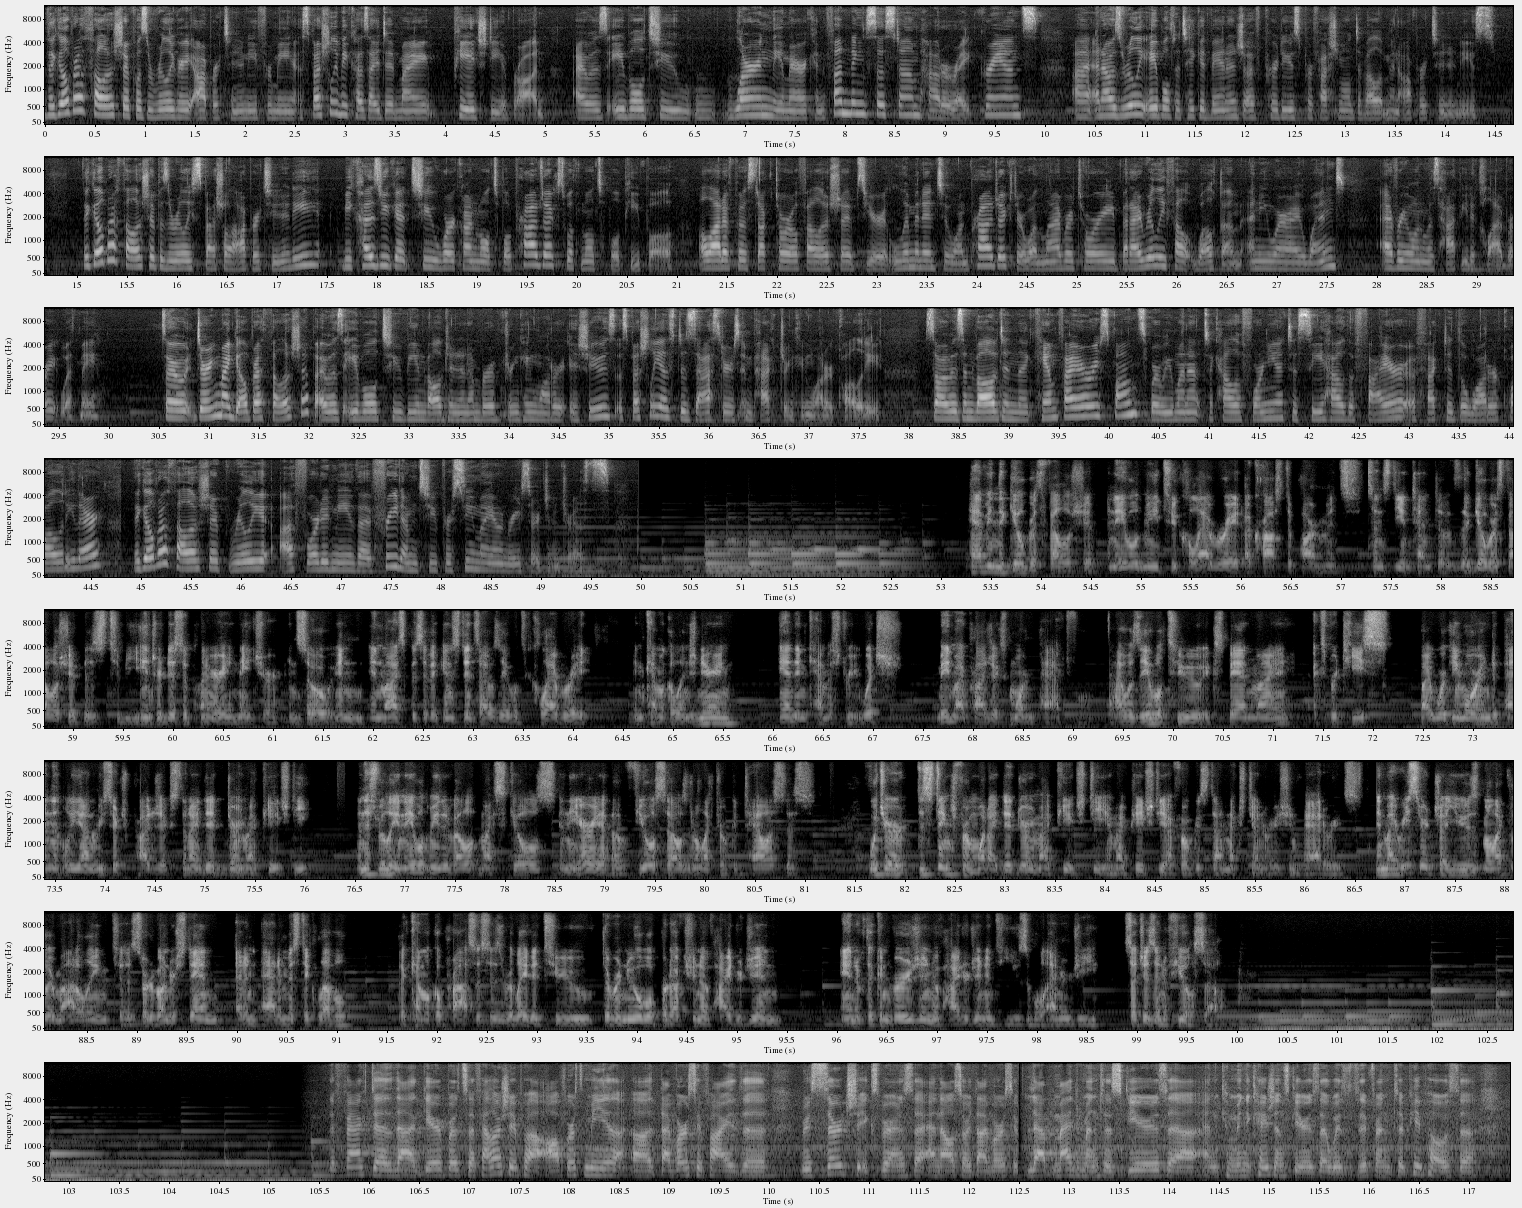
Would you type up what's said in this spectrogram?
The Gilbreth Fellowship was a really great opportunity for me, especially because I did my PhD abroad. I was able to learn the American funding system, how to write grants, uh, and I was really able to take advantage of Purdue's professional development opportunities. The Gilbreth Fellowship is a really special opportunity because you get to work on multiple projects with multiple people. A lot of postdoctoral fellowships, you're limited to one project or one laboratory, but I really felt welcome anywhere I went. Everyone was happy to collaborate with me. So during my Gilbreth Fellowship, I was able to be involved in a number of drinking water issues, especially as disasters impact drinking water quality. So I was involved in the Camp Fire response where we went out to California to see how the fire affected the water quality there. The Gilbreth Fellowship really afforded me the freedom to pursue my own research interests. Having the Gilbreth Fellowship enabled me to collaborate across departments since the intent of the Gilbreth Fellowship is to be interdisciplinary in nature. And so in, in my specific instance, I was able to collaborate in chemical engineering and in chemistry, which made my projects more impactful. I was able to expand my expertise by working more independently on research projects than I did during my PhD. And this really enabled me to develop my skills in the area of fuel cells and electrocatalysis, which are distinct from what I did during my PhD. In my PhD, I focused on next generation batteries. In my research, I used molecular modeling to sort of understand at an atomistic level the chemical processes related to the renewable production of hydrogen and of the conversion of hydrogen into usable energy, such as in a fuel cell. The fact that Gilbreth Fellowship uh, offers me uh, a diversified research experience and also diverse lab management skills uh, and communication skills with different people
